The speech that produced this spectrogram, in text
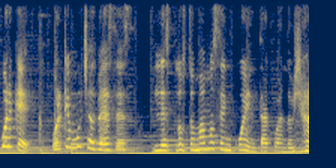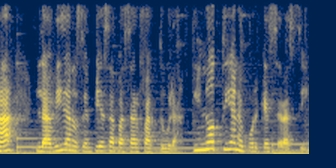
¿Por qué? Porque muchas veces les, los tomamos en cuenta cuando ya la vida nos empieza a pasar factura. Y no tiene por qué ser así.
